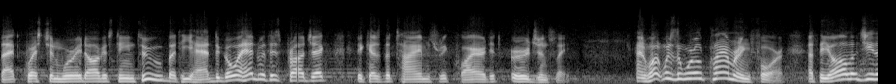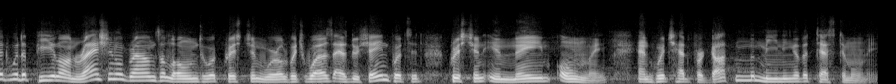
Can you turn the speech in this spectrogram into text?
That question worried Augustine too, but he had to go ahead with his project because the times required it urgently. And what was the world clamoring for? A theology that would appeal on rational grounds alone to a Christian world, which was, as Duchesne puts it, Christian in name only, and which had forgotten the meaning of a testimony.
